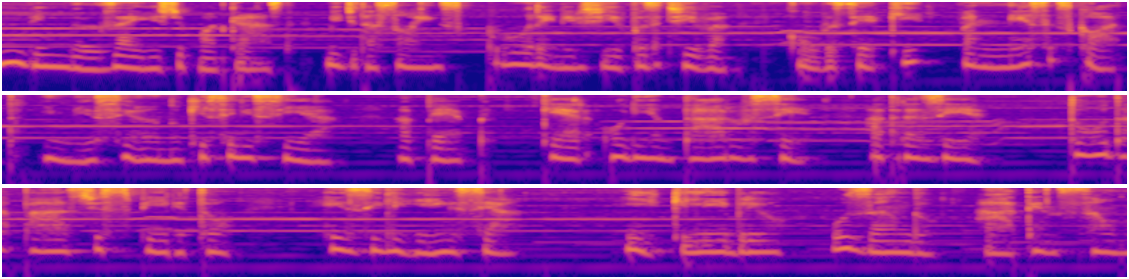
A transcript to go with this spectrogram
bem-vindos a este podcast Meditações Pura Energia Positiva. Com você aqui, Vanessa Scott. E nesse ano que se inicia, a PEP quer orientar você a trazer toda a paz de espírito, resiliência e equilíbrio usando a atenção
